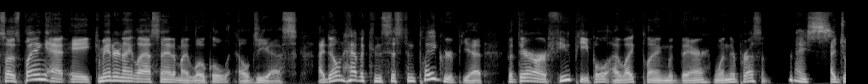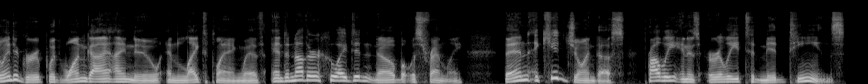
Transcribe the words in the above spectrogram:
So I was playing at a commander night last night at my local LGS. I don't have a consistent play group yet, but there are a few people I like playing with there when they're present. Nice. I joined a group with one guy I knew and liked playing with, and another who I didn't know but was friendly. Then a kid joined us, probably in his early to mid teens,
